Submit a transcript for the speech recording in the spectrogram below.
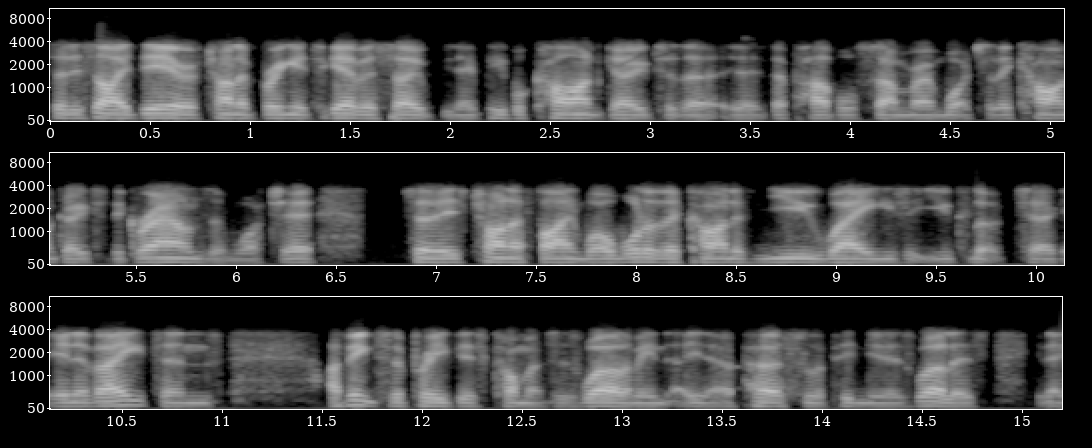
So this idea of trying to bring it together, so you know, people can't go to the you know, the pub all summer and watch it. They can't go to the grounds and watch it. So it's trying to find, well, what are the kind of new ways that you can look to innovate and I think to the previous comments as well, I mean, you know, a personal opinion as well is, you know,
